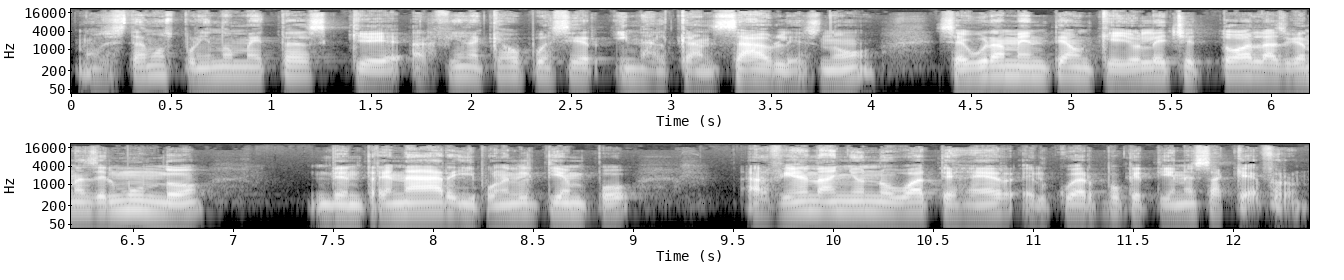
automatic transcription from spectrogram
nos estamos poniendo metas que al fin y al cabo pueden ser inalcanzables, ¿no? Seguramente, aunque yo le eche todas las ganas del mundo de entrenar y poner el tiempo, al fin del año no voy a tener el cuerpo que tiene Zac Efron.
